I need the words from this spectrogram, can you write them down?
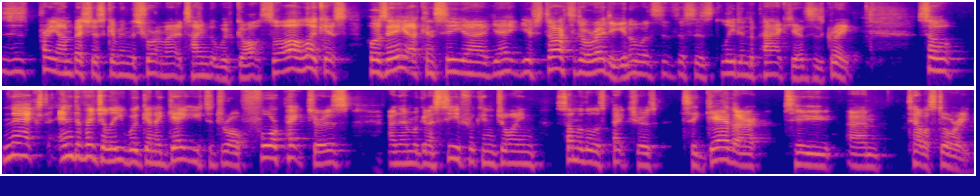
this is pretty ambitious given the short amount of time that we've got. So, oh, look, it's Jose. I can see, uh, yeah, you've started already. You know, this is leading the pack here. This is great. So next, individually, we're going to get you to draw four pictures, and then we're going to see if we can join some of those pictures together to um, tell a story.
